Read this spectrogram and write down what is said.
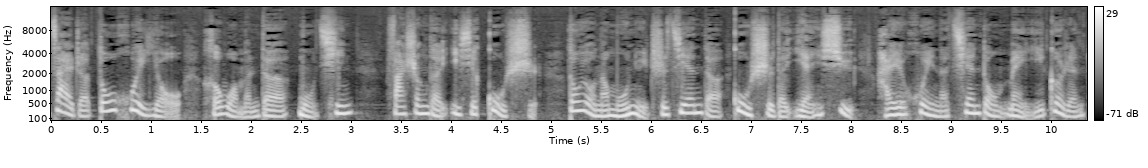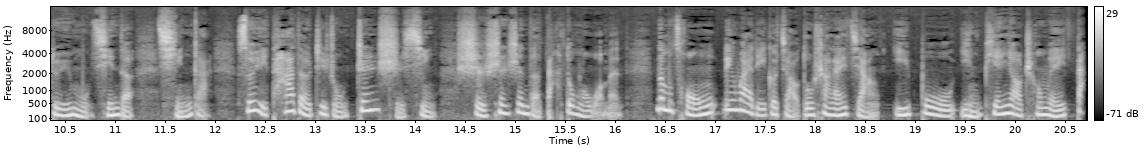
在着都会有和我们的母亲发生的一些故事。都有呢，母女之间的故事的延续，还会呢牵动每一个人对于母亲的情感，所以它的这种真实性是深深的打动了我们。那么从另外的一个角度上来讲，一部影片要成为大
